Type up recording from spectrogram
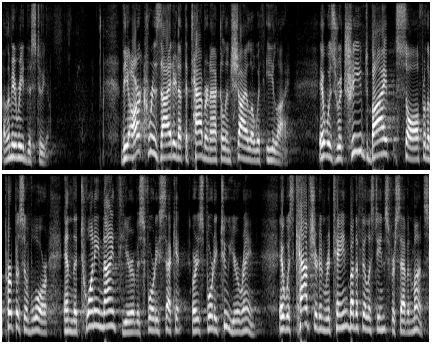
Now, let me read this to you. The ark resided at the tabernacle in Shiloh with Eli. It was retrieved by Saul for the purpose of war in the 29th year of his 42nd or his 42 year reign. It was captured and retained by the Philistines for seven months.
